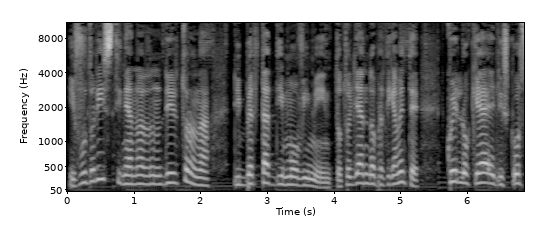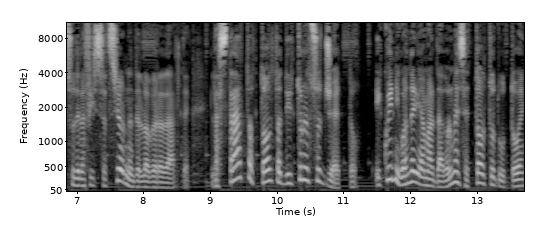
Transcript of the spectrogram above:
I futuristi ne hanno addirittura una libertà di movimento togliendo praticamente quello che è il discorso della fissazione dell'opera d'arte. L'astratto ha tolto addirittura il soggetto e quindi quando arriviamo al dato, ormai si è tolto tutto eh?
